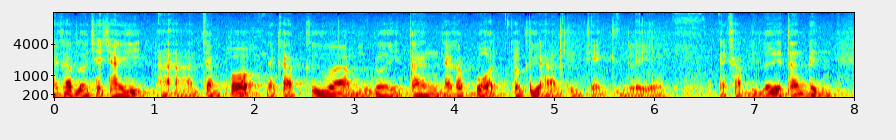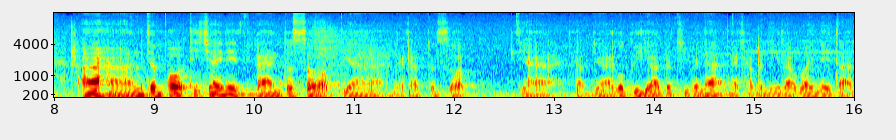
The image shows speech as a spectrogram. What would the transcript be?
นะครับเราจะใช้อาหารจำเพาะนะครับคือว่ามิลเลอร์ตันนะครับบอดก็คืออาหารกึ่งแข็งกึ่งเหลวนะครับมิลเลอร์ตันเป็นอาหารจำเพาะที่ใช้ในการทดสอบยานะครับทดสอบยาครับยาก็คือยาปฏิชีวนะนะครับวันนี้เราไว้ในฐาน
